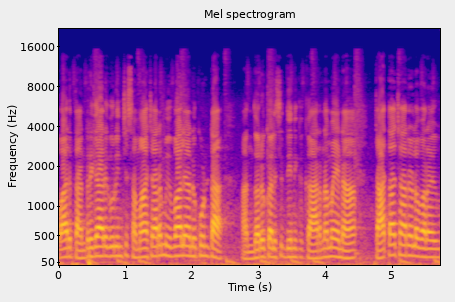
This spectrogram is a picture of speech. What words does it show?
వారి తండ్రి గారి గురించి సమాచారం ఇవ్వాలి అనుకుంటా. అందరూ కలిసి దీనికి కారణమైన తాతాచారుల వారి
